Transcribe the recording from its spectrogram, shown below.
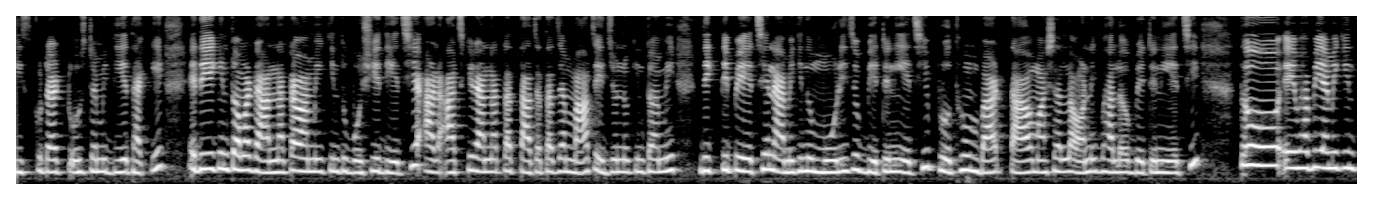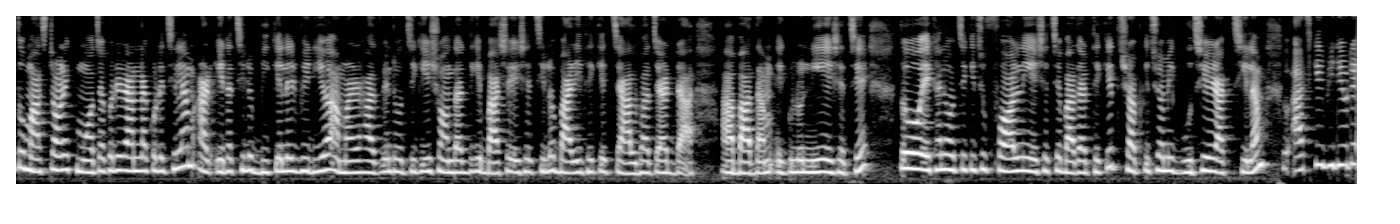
বিস্কুট আর টোস্ট আমি দিয়ে থাকি। এদিকে কিন্তু আমার রান্নাটাও আমি কিন্তু বসিয়ে দিয়েছি। আর আজকে রান্নাটা তাজা তাজা মাছ, এর জন্য কিন্তু আমি দেখতে পেয়েছেন, আমি কিন্তু মরিচও বেটে নিয়েছি। প্রথমবার তাও মাসাল্লাহ অনেক ভালো বেটে নিয়েছি। তো এইভাবেই আমি কিন্তু মাছটা অনেক মজা করে রান্না করেছিলাম। আর এটা ছিল বিকেলের ভিডিও আমার হাজব্যান্ড হচ্ছে গিয়ে সন্ধ্যার দিকে বাসায় এসেছিল। বাড়ি থেকে চাল ভাজার বাদাম এগুলো নিয়ে এসেছে। তো এখানে হচ্ছে কিছু ফল নিয়ে এসেছে বাজার থেকে। সব কিছু আমি গুছিয়ে রাখছিলাম। তো আজকের ভিডিওটা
